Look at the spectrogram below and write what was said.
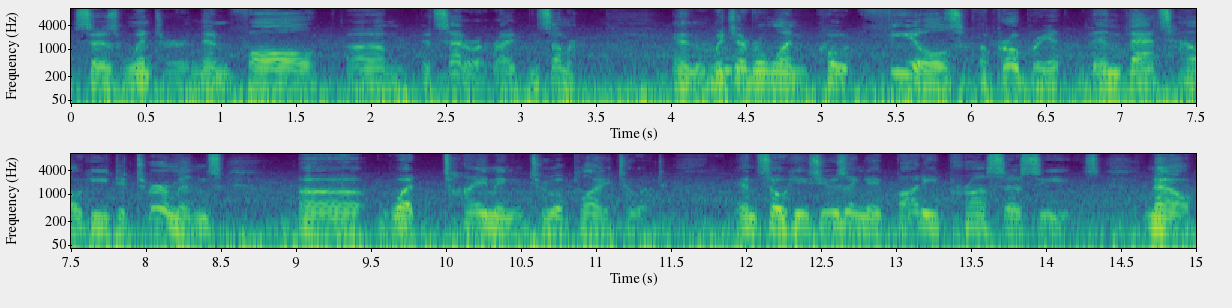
says winter and then fall, um, etc. Right and summer, and whichever one quote feels appropriate, then that's how he determines uh, what timing to apply to it. And so he's using a body processes. Now,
